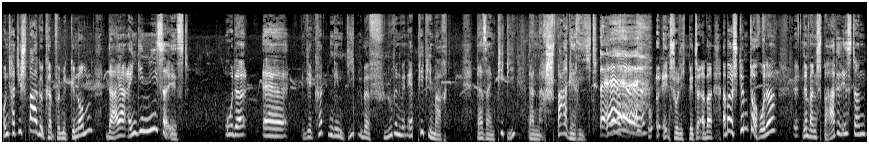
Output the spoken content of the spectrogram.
und hat die Spargelköpfe mitgenommen, da er ein Genießer ist. Oder, äh, wir könnten den Dieb überführen, wenn er Pipi macht da sein Pipi dann nach Spargel riecht. Äh. Oh, entschuldigt bitte, aber, aber stimmt doch, oder? Wenn man Spargel isst, dann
